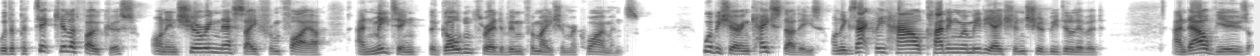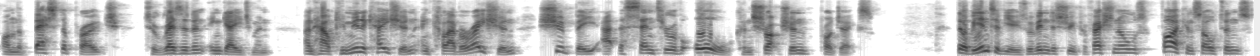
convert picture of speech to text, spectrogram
with a particular focus on ensuring they're safe from fire and meeting the golden thread of information requirements. We'll be sharing case studies on exactly how cladding remediation should be delivered and our views on the best approach to resident engagement and how communication and collaboration should be at the centre of all construction projects. There'll be interviews with industry professionals, fire consultants,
